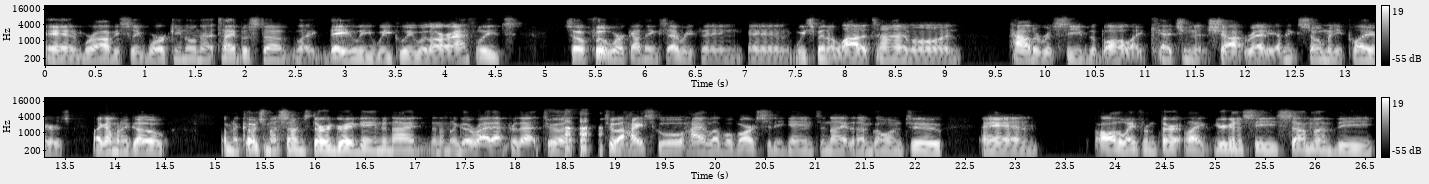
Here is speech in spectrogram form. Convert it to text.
and we're obviously working on that type of stuff like daily, weekly with our athletes. So footwork, I think, is everything, and we spend a lot of time on how to receive the ball, like catching it shot ready. I think so many players, like I'm going to go, I'm going to coach my son's third grade game tonight. Then I'm going to go right after that to a to a high school high level varsity game tonight that I'm going to, and all the way from third. Like you're going to see some of the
